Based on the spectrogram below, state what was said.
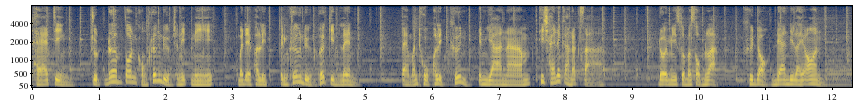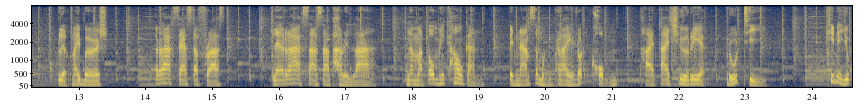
แท้จริงจุดเริ่มต้นของเครื่องดื่มชนิดนี้ ไม่ได้ผลิตเป็นเครื่องดื่มเพื่อกินเล่น แต่มันถูกผลิตขึ้นเป็นยาน้ำที่ใช้ในการรักษา โดยมีส่วนผสมหลักคือดอกแดนดิไลออน เปลือกไม้เบิร์ช รากแซสซาฟรัส และรากซาซาพาริลลานำมาต้มให้เข้ากัน เป็นน้ำสมุนไพรรสขม ภายใต้ชื่อเรียก root tea ที่ในยุค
